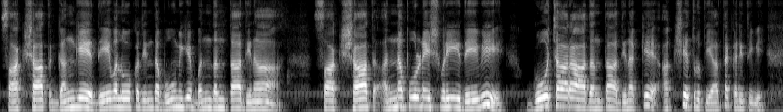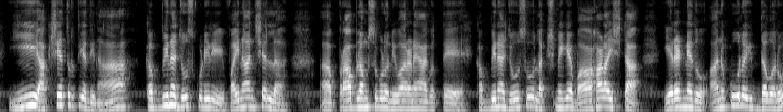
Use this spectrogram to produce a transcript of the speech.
ಸಾಕ್ಷಾತ್ ಗಂಗೆ ದೇವಲೋಕದಿಂದ ಭೂಮಿಗೆ ಬಂದಂಥ ದಿನ. ಸಾಕ್ಷಾತ್ ಅನ್ನಪೂರ್ಣೇಶ್ವರಿ ದೇವಿ ಗೋಚಾರ ಆದಂಥ ದಿನಕ್ಕೆ ಅಕ್ಷಯ ತೃತೀಯ ಅಂತ ಕರಿತೀವಿ. ಈ ಅಕ್ಷಯ ತೃತೀಯ ದಿನ ಕಬ್ಬಿನ ಜ್ಯೂಸ್ ಕುಡೀರಿ. ಫೈನಾನ್ಷಿಯಲ್ ಪ್ರಾಬ್ಲಮ್ಸ್ಗಳು ನಿವಾರಣೆ ಆಗುತ್ತೆ. ಕಬ್ಬಿನ ಜ್ಯೂಸು ಲಕ್ಷ್ಮಿಗೆ ಬಹಳ ಇಷ್ಟ. ಎರಡನೇದು, ಅನುಕೂಲ ಇದ್ದವರು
